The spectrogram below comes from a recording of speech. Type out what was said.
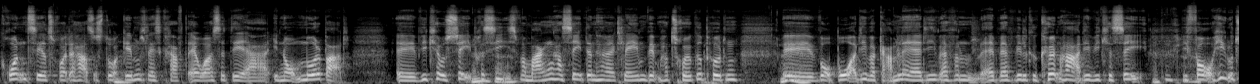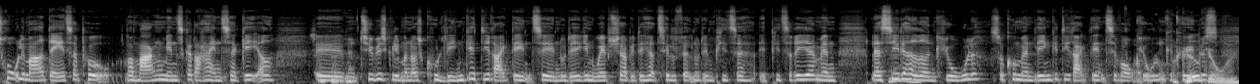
grunden til, at jeg tror, at det har så stor gennemslagskraft, er jo også, at det er enormt målbart. Øh, vi kan jo se præcis, hvor mange har set den her reklame, hvem har trykket på den, øh, hvor bor de, hvor gamle er de, hvad for, hvad, hvilket køn har de. Vi kan se, vi får helt utrolig meget data på, hvor mange mennesker, der har interageret. Øh, typisk vil man også kunne linke direkte ind til, nu er det ikke en webshop i det her tilfælde, nu er det en pizza, et pizzeria, men lad os sige, det havde været en kjole, så kunne man linke direkte ind til, hvor kjolen kan og købe købes. kjolen.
